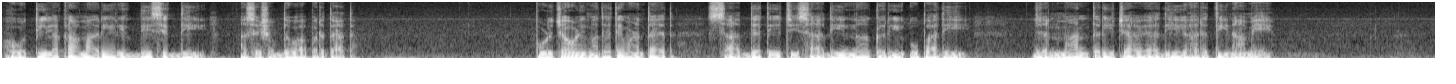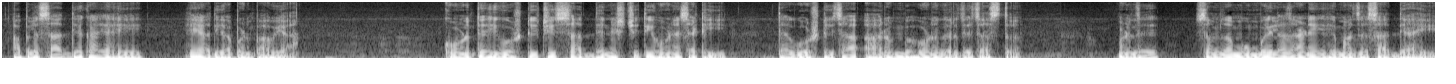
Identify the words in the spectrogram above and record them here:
होतील कामारी रिद्धी असे शब्द वापरतात. पुढच्या ओळीमध्ये ते म्हणतायत साध्यतेची साधी न करी उपाधी जन्मांतरीच्या व्याधी हरती नामे. आपलं साध्य काय आहे हे आधी आपण पाहूया. कोणत्याही गोष्टीची साध्य निश्चिती होण्यासाठी त्या गोष्टीचा आरंभ होणं गरजेचं असतं. म्हणजे समजा मुंबईला जाणे हे माझं साध्य आहे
